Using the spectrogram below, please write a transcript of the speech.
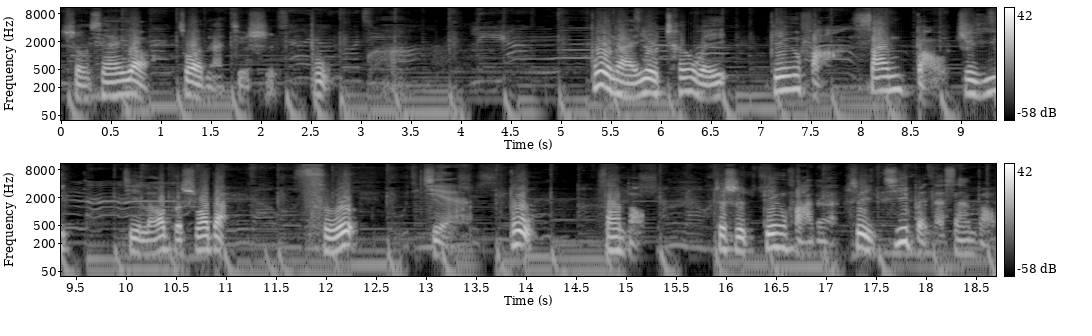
首先要做的就是布啊。不呢，又称为兵法三宝之一，即老子说的辞、简、布三宝。这是兵法的最基本的三宝。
